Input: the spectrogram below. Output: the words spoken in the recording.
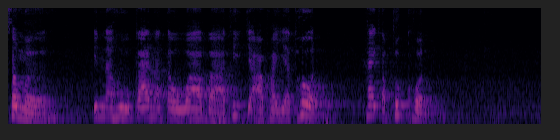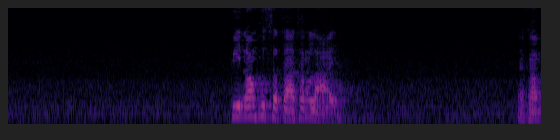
เสมอ อินนาหูกานาตาวาบาที่จะอภัยโทษให้กับทุกคน พี่น้องพุทธศรัทธาทั้งหลายนะครับ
